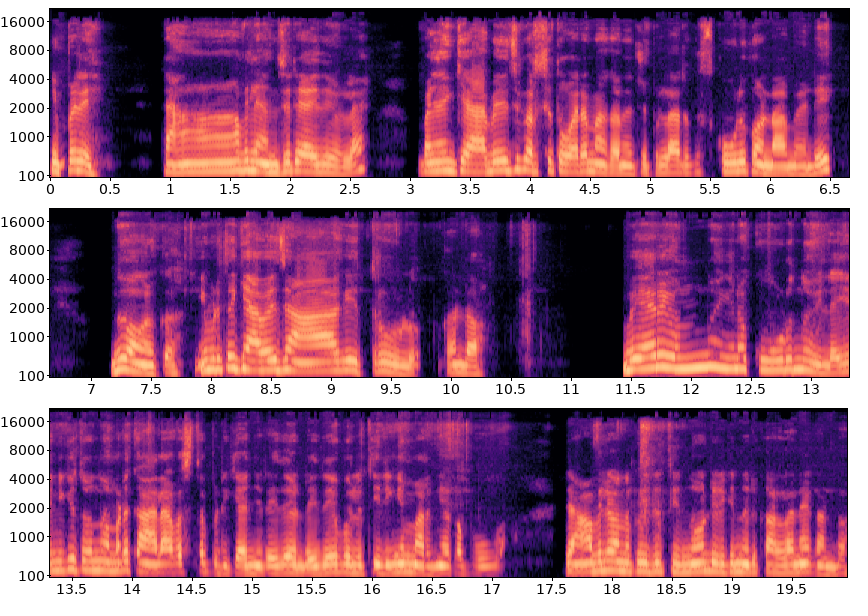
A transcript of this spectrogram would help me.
ഇപ്പോഴേ രാവിലെ അഞ്ചര ആയതേ ഉള്ളേ അപ്പൊ ഞാൻ ക്യാബേജ് പറിച്ച് തോരമാക്കാന്ന് വെച്ചു പിള്ളേർക്ക് സ്കൂളിൽ കൊണ്ടുപോകാൻ വേണ്ടി. ഇത് നോക്ക് ഇവിടുത്തെ ക്യാബേജ് ആകെ ഇത്രേ ഉള്ളൂ. കണ്ടോ? വേറെ ഒന്നും ഇങ്ങനെ കൂടുന്നുമില്ല. എനിക്ക് തോന്നുന്നു നമ്മുടെ കാലാവസ്ഥ പിടിക്കാഞ്ഞിട്ട് ഇത് കണ്ടോ? ഇതേപോലെ തിരിഞ്ഞും മറിഞ്ഞൊക്കെ പോവുക. രാവിലെ വന്നപ്പോൾ ഇത് തിന്നോണ്ടിരിക്കുന്ന ഒരു കള്ളനെ കണ്ടോ?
